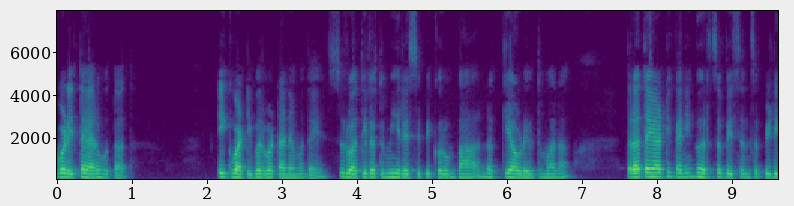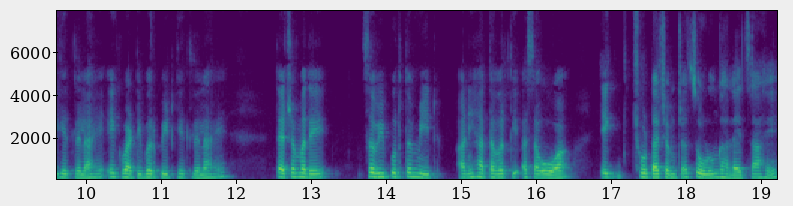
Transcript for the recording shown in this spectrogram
वडे तयार होतात. एक वाटीभर वटाण्यामध्ये सुरुवातीला तुम्ही ही रेसिपी करून पहा नक्की आवडेल तुम्हाला. तर आता या ठिकाणी घरचं बेसनचं पीठ घेतलेलं आहे. एक वाटीभर पीठ घेतलेलं आहे. त्याच्यामध्ये चवीपुरतं मीठ आणि हातावरती असा ओवा एक छोटा चमचा चोळून घालायचा आहे.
